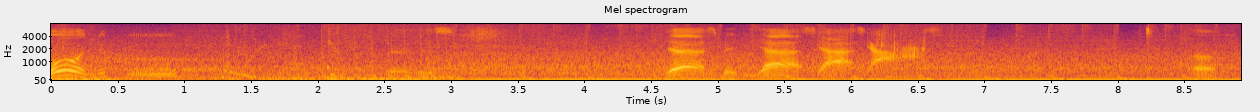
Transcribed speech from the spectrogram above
one. There it is. Yes, baby. Yes, yes, yes. Oh,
